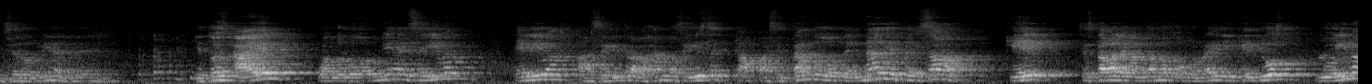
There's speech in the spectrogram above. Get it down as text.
Y se dormía el rey. Y entonces a él, cuando lo dormía y se iba, él iba a seguir trabajando, a seguirse capacitando donde nadie pensaba que él se estaba levantando como rey y que Dios lo iba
